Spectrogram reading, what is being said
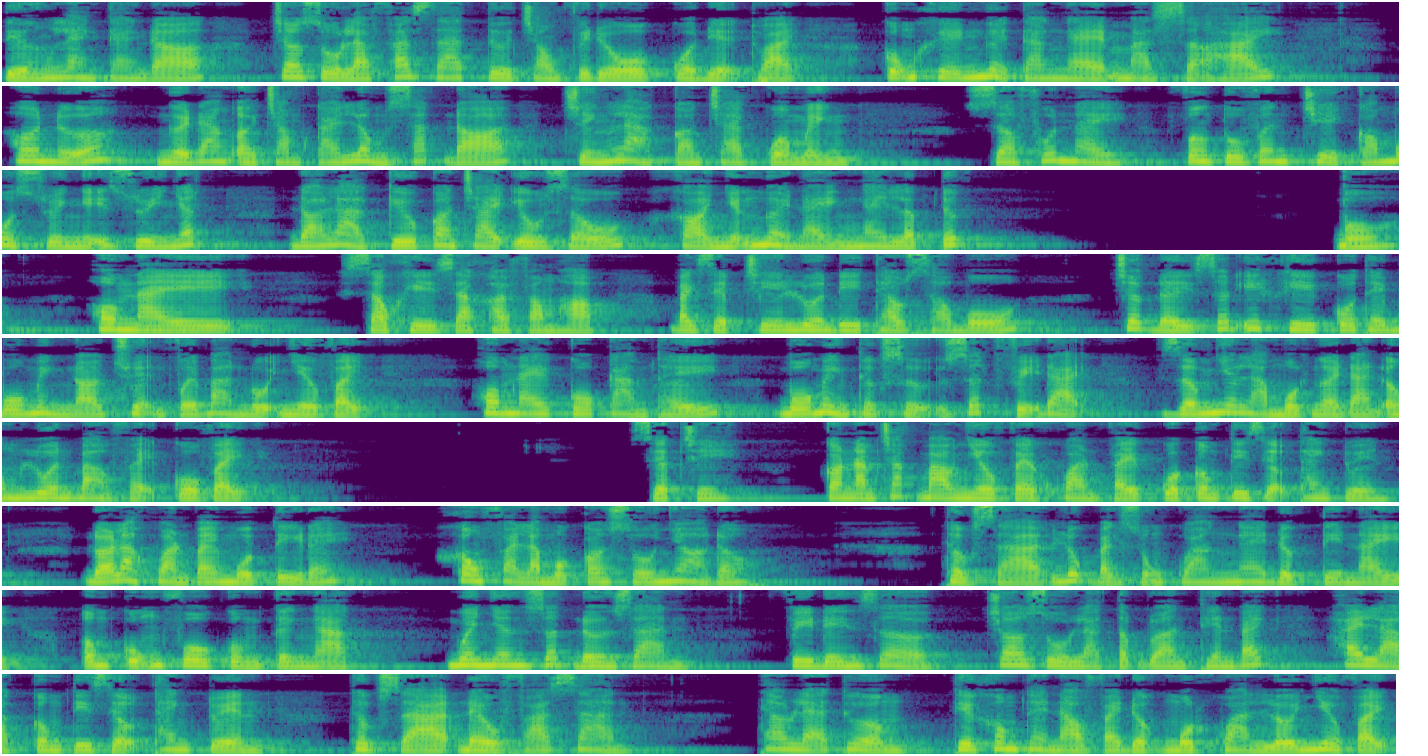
Tiếng lanh canh đó, cho dù là phát ra từ trong video của điện thoại, cũng khiến người ta nghe mà sợ hãi. Hơn nữa, người đang ở trong cái lồng sắt đó chính là con trai của mình. Giờ phút này, Vương Tú Vân chỉ có một suy nghĩ duy nhất, đó là cứu con trai yêu dấu khỏi những người này ngay lập tức. Bố, hôm nay... Sau khi ra khỏi phòng họp, Bạch Diệp chi luôn đi theo sau bố. Trước đây rất ít khi cô thấy bố mình nói chuyện với bà nội như vậy. Hôm nay cô cảm thấy bố mình thực sự rất vĩ đại, giống như là một người đàn ông luôn bảo vệ cô vậy. Diệp chi, con nắm chắc bao nhiêu về khoản vay của công ty rượu Thanh Tuyền? Đó là khoản vay 1 tỷ đấy, không phải là một con số nhỏ đâu. Thực ra lúc Bạch Dũng Quang nghe được tin này, ông cũng vô cùng kinh ngạc. Nguyên nhân rất đơn giản, vì đến giờ, cho dù là tập đoàn Thiên Bách hay là công ty rượu Thanh Tuyền, thực ra đều phá sản. Theo lẽ thường thì không thể nào vay được một khoản lớn như vậy.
